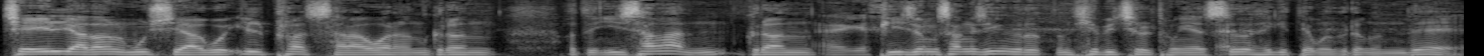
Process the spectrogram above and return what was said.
제일 야당을 무시하고 1 플러스 4라고 하는 그런 어떤 이상한 그런 알겠습니다. 비정상적인 어떤 협의체를 통해서 네. 했기 때문에 그런 건데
